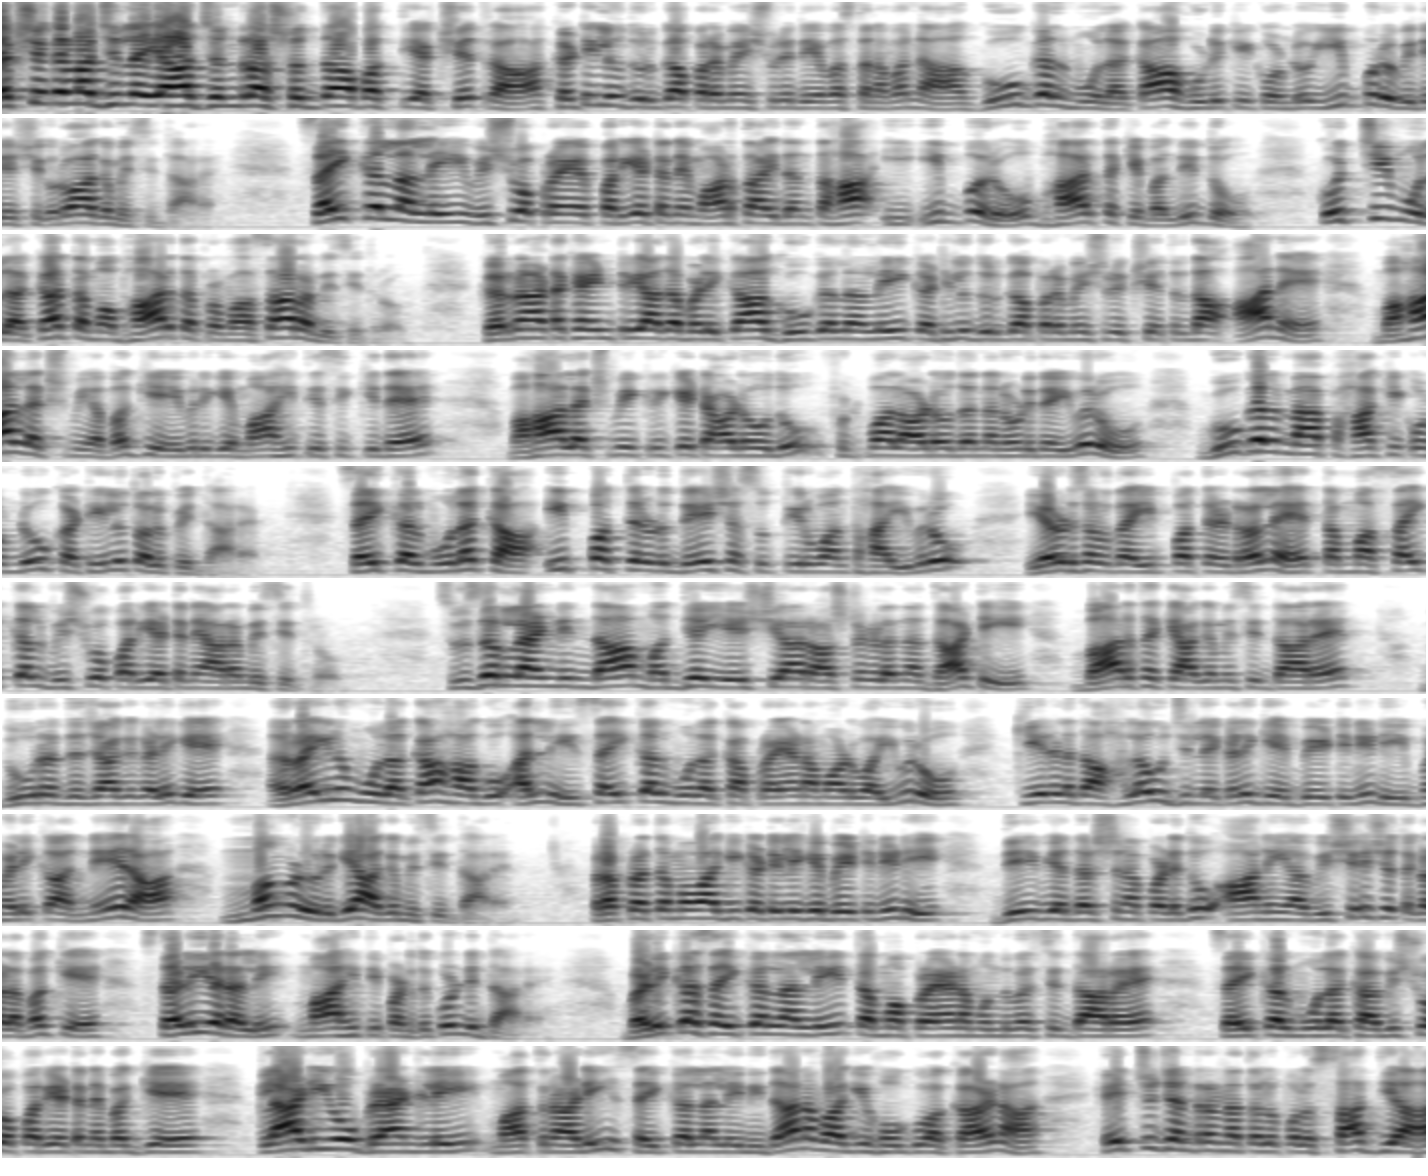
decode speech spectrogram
ದಕ್ಷಿಣ ಕನ್ನಡ ಜಿಲ್ಲೆಯ ಜನರ ಶ್ರದ್ಧಾ ಭಕ್ತಿಯ ಕ್ಷೇತ್ರ ಕಟೀಲು ದುರ್ಗಾ ಪರಮೇಶ್ವರಿ ದೇವಸ್ಥಾನವನ್ನ ಗೂಗಲ್ ಮೂಲಕ ಹುಡುಕಿಕೊಂಡು ಇಬ್ಬರು ವಿದೇಶಿಗರು ಆಗಮಿಸಿದ್ದಾರೆ. ಸೈಕಲ್ನಲ್ಲಿ ವಿಶ್ವ ಪ್ರ- ಪರ್ಯಟನೆ ಮಾಡ್ತಾ ಇದ್ದಂತಹ ಈ ಇಬ್ಬರು ಭಾರತಕ್ಕೆ ಬಂದಿದ್ದು, ಕೊಚ್ಚಿ ಮೂಲಕ ತಮ್ಮ ಭಾರತ ಪ್ರವಾಸ ಆರಂಭಿಸಿದರು. ಕರ್ನಾಟಕ ಎಂಟ್ರಿ ಆದ ಬಳಿಕ ಗೂಗಲ್ನಲ್ಲಿ ಕಟೀಲು ದುರ್ಗಾ ಪರಮೇಶ್ವರಿ ಕ್ಷೇತ್ರದ ಆನೆ ಮಹಾಲಕ್ಷ್ಮಿಯ ಬಗ್ಗೆ ಇವರಿಗೆ ಮಾಹಿತಿ ಸಿಕ್ಕಿದೆ. ಮಹಾಲಕ್ಷ್ಮಿ ಕ್ರಿಕೆಟ್ ಆಡೋದು ಫುಟ್ಬಾಲ್ ಆಡೋದನ್ನು ನೋಡಿದ ಇವರು ಗೂಗಲ್ ಮ್ಯಾಪ್ ಹಾಕಿಕೊಂಡು ಕಟೀಲು ತಲುಪಿದ್ದಾರೆ. ಸೈಕಲ್ ಮೂಲಕ ಇಪ್ಪತ್ತೆರಡು ದೇಶ ಸುತ್ತಿರುವಂತಹ ಇವರು ಎರಡು ಸಾವಿರದ ಇಪ್ಪತ್ತೆರಡರಲ್ಲೇ ತಮ್ಮ ಸೈಕಲ್ ವಿಶ್ವ ಪರ್ಯಟನೆ ಆರಂಭಿಸಿದ್ರು. ಸ್ವಿಟ್ಜರ್ಲ್ಯಾಂಡ್ನಿಂದ ಮಧ್ಯ ಏಷ್ಯಾ ರಾಷ್ಟ್ರಗಳನ್ನು ದಾಟಿ ಭಾರತಕ್ಕೆ ಆಗಮಿಸಿದ್ದಾರೆ. ದೂರದ ಜಾಗಗಳಿಗೆ ರೈಲು ಮೂಲಕ ಹಾಗೂ ಅಲ್ಲಿ ಸೈಕಲ್ ಮೂಲಕ ಪ್ರಯಾಣ ಮಾಡುವ ಇವರು ಕೇರಳದ ಹಲವು ಜಿಲ್ಲೆಗಳಿಗೆ ಭೇಟಿ ನೀಡಿ ಬಳಿಕ ನೇರ ಮಂಗಳೂರಿಗೆ ಆಗಮಿಸಿದ್ದಾರೆ. ಪ್ರಪ್ರಥಮವಾಗಿ ಕಟೀಲಿಗೆ ಭೇಟಿ ನೀಡಿ ದೇವಿಯ ದರ್ಶನ ಪಡೆದು ಆನೆಯ ವಿಶೇಷತೆಗಳ ಬಗ್ಗೆ ಸ್ಥಳೀಯರಲ್ಲಿ ಮಾಹಿತಿ ಪಡೆದುಕೊಂಡಿದ್ದಾರೆ. ಬಳಿಕ ಸೈಕಲ್ನಲ್ಲಿ ತಮ್ಮ ಪ್ರಯಾಣ ಮುಂದುವರಿಸಿದ್ದಾರೆ. ಸೈಕಲ್ ಮೂಲಕ ವಿಶ್ವ ಪರ್ಯಟನೆ ಬಗ್ಗೆ ಕ್ಲಾಡಿಯೋ ಬ್ರ್ಯಾಂಡ್ಲಿ ಮಾತನಾಡಿ, ಸೈಕಲ್ನಲ್ಲಿ ನಿಧಾನವಾಗಿ ಹೋಗುವ ಕಾರಣ ಹೆಚ್ಚು ಜನರನ್ನು ತಲುಪಲು ಸಾಧ್ಯ.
